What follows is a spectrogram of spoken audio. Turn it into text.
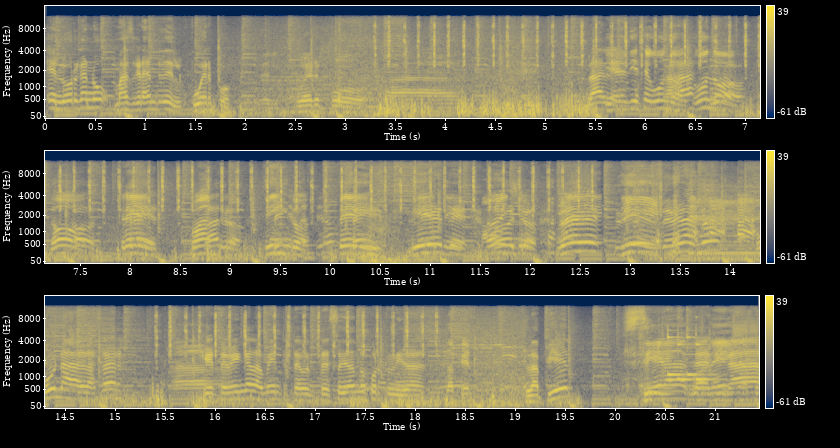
el órgano más grande del cuerpo? Del cuerpo. ah, Dale. Tienes 10 segundos. Ajá, 1, 2, 3, 4, 5, 6, 7, 8, 9, 10. ¿De veras no? Una al azar. Ah. Que te venga a la mente. Te, te estoy dando oportunidad. la piel. ¿La piel? Sí, era la atinaste.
